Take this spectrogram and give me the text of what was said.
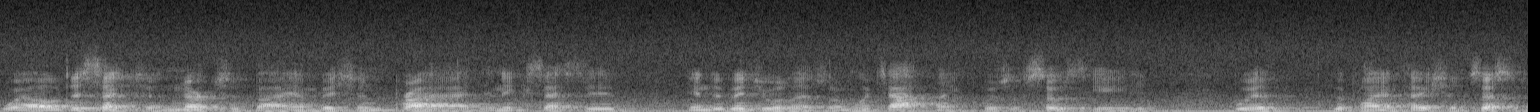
well, dissension, nurtured by ambition, pride, and excessive individualism, which I think was associated with the plantation system.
